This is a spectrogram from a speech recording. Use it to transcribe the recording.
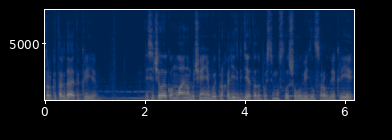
Только тогда это крия. Если человек онлайн обучение будет проходить где-то, допустим, услышал, увидел 42 крии,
